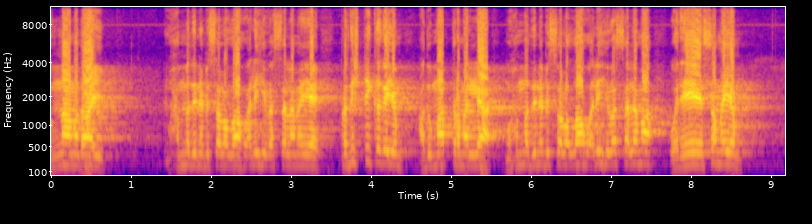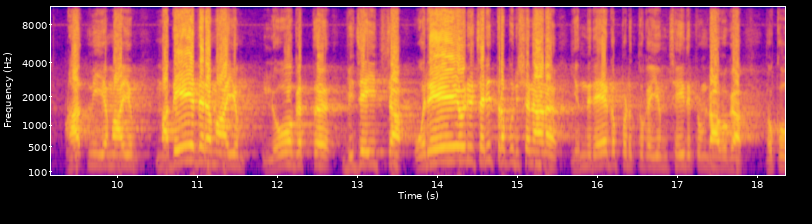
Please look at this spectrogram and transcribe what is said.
ഒന്നാമതായി മുഹമ്മദ് നബി സല്ലാഹു അലഹി വസല്ലമയെ പ്രതിഷ്ഠിക്കുകയും അതുമാത്രമല്ല മുഹമ്മദ് നബി സല്ലാഹു അലഹി വസല്ലമ ഒരേ സമയം ആത്മീയമായും മതേതരമായും ലോകത്ത് വിജയിച്ച ഒരേ ഒരു ചരിത്ര പുരുഷനാണ് എന്ന് രേഖപ്പെടുത്തുകയും ചെയ്തിട്ടുണ്ടാവുക. നോക്കൂ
